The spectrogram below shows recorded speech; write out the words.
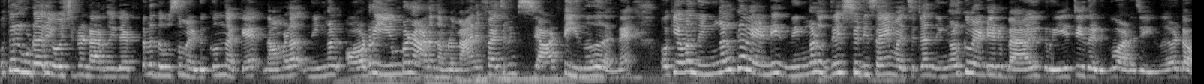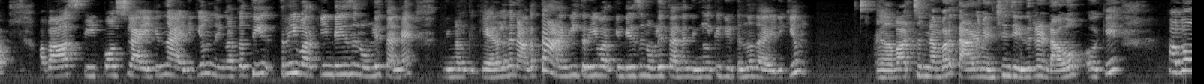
ഒത്തിരി കൂട്ടുകാർ ചോദിച്ചിട്ടുണ്ടായിരുന്നു ഇത് എത്ര ദിവസം എടുക്കും എന്നൊക്കെ? നമ്മൾ നിങ്ങൾ ഓർഡർ ചെയ്യുമ്പോഴാണ് നമ്മൾ മാനുഫാക്ചറിങ് സ്റ്റാർട്ട് ചെയ്യുന്നത് തന്നെ. ഓക്കെ അപ്പൊ നിങ്ങൾക്ക് വേണ്ടി നിങ്ങൾ ഉദ്ദേശിച്ച ഡിസൈൻ വെച്ചിട്ട് നിങ്ങൾക്ക് വേണ്ടി ഒരു ബാഗ് ക്രിയേറ്റ് ചെയ്ത് എടുക്കുകയാണ് ചെയ്യുന്നത് കേട്ടോ. അപ്പൊ ആ സ്പീഡ് പോസ്റ്റിൽ അയക്കുന്നതായിരിക്കും നിങ്ങൾക്ക് ത്രീ വർക്കിംഗ് ഡേയ്സിനുള്ളിൽ തന്നെ നിങ്ങൾക്ക് കേരളത്തിനകത്താണെങ്കിൽ ത്രീ വർക്കിംഗ് ഡേയ്സിനുള്ളിൽ തന്നെ നിങ്ങൾക്ക് കിട്ടുന്നതായിരിക്കും. വാട്സപ്പ് നമ്പർ താഴെ മെൻഷൻ ചെയ്തിട്ടുണ്ടാവും. ഓക്കെ അപ്പോൾ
